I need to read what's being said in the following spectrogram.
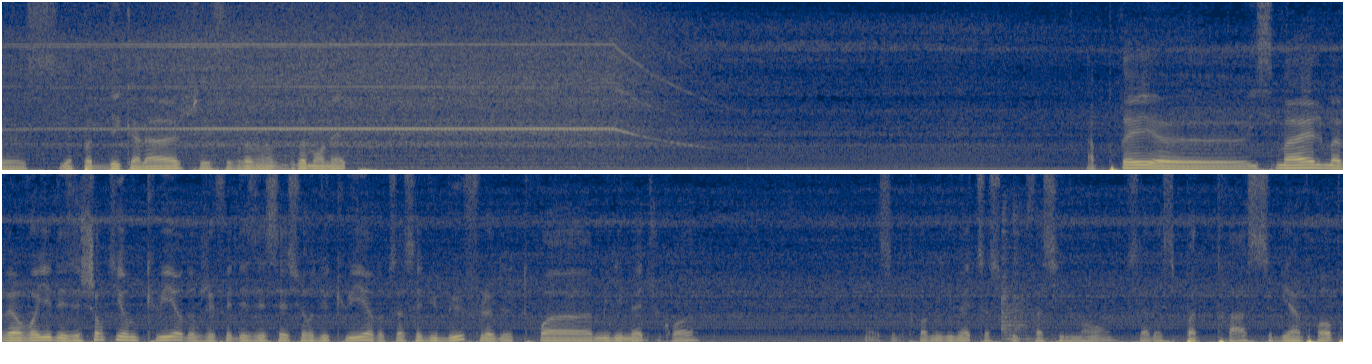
Il n'y a pas de décalage, c'est vraiment, net. Après, euh, Ismaël m'avait envoyé des échantillons de cuir, donc j'ai fait des essais sur du cuir. Donc ça, c'est du buffle de 3 mm, je crois. C'est le 3 mm, ça se coupe facilement, ça laisse pas de traces, c'est bien propre.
